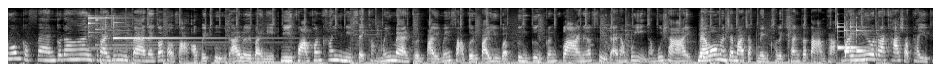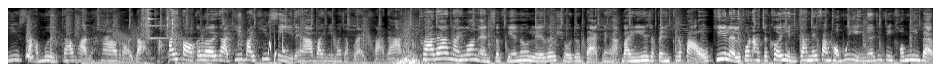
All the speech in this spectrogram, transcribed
ร่วมกับแฟนก็ได้ ใครที่มีแฟนเนี่ยก็สาวๆเอาไปถือได้เลยใบนี้ มีความค่อนข้างยูนิเซ็กค่ะไม่แมนเกินไปไม่สาวเกินไปอยู่แบบกึ่งกึ่งๆกลางๆเนื้อสื่อได้ทั้งผู้หญิงทั้งผู้ชาย แม้ว่ามันจะมาจากเมนคอลเล t ชันก็ตามค่ะ ใบนี้ราคาช็อปไทยอยู่ที่ 39,500 บาทค่ะ ไปต่อกันเลยค่ะที่ใบทีสี่ 4 นะคะ ใบนี้มาจากแบรนด์ Prada ค่ะ Prada Nylon and Saffiano Leather Shoulder Bag นะคะ ใบนี้จะเป็นกระเป๋าที่หลายๆคนอาจจะเคยเห็นกันในฝั่งของผู้หญิงเนี่ยจริงๆเขามีแบบ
